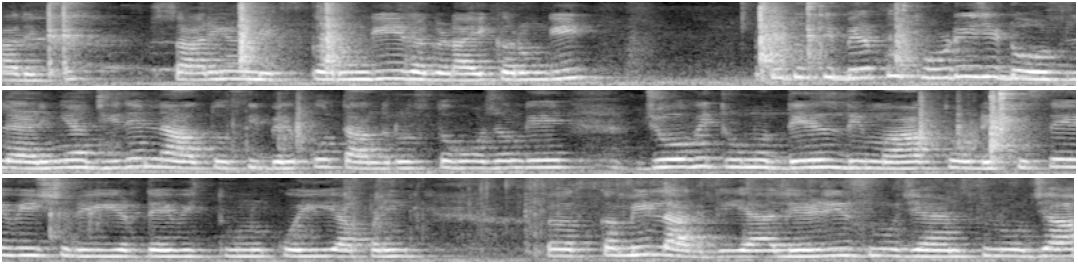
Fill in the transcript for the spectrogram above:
ਆ ਦੇਖੋ, ਸਾਰੀਆਂ ਮਿਕਸ ਕਰੂੰਗੀ, ਰਗੜਾਈ ਕਰੂੰਗੀ। ਤੇ ਤੁਸੀਂ ਬਿਲਕੁਲ ਥੋੜੀ ਜਿਹੀ ਡੋਜ਼ ਲੈਣੀ ਆ, ਜਿਹਦੇ ਨਾਲ ਤੁਸੀਂ ਬਿਲਕੁਲ ਤੰਦਰੁਸਤ ਹੋ ਜਾਓਗੇ। ਜੋ ਵੀ ਤੁਹਾਨੂੰ ਦਿਲ, ਦਿਮਾਗ ਤੁਹਾਡੇ ਕਿਸੇ ਵੀ ਸਰੀਰ ਦੇ ਵਿੱਚ ਤੁਹਾਨੂੰ ਕੋਈ ਆਪਣੀ ਕਮੀ ਲੱਗਦੀ ਆ ਲੇਡੀਜ਼ ਨੂੰ ਜੈਂਟਸ ਨੂੰ ਜਾਂ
